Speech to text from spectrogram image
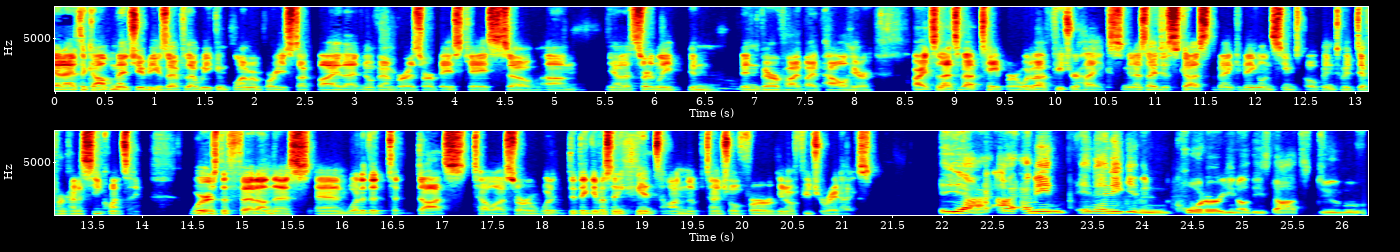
And I have to compliment you because after that weak employment report, you stuck by that November as our base case. So, um, you know, that's certainly been been verified by Powell here. All right, so that's about taper. What about future hikes? I mean, as I discussed, the Bank of England seems open to a different kind of sequencing. Where's the Fed on this, and what did the t- dots tell us, or what did they give us any hint on the potential for you know future rate hikes? Yeah, I, I, mean, in any given quarter, you know, these dots do move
